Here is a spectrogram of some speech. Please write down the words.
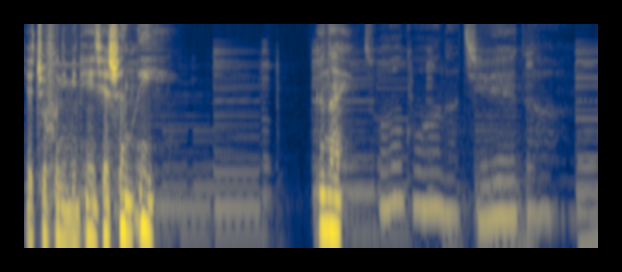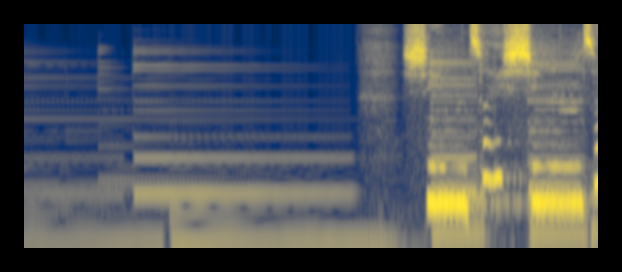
也祝福你明天一切顺利。Good night。心醉心醉，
